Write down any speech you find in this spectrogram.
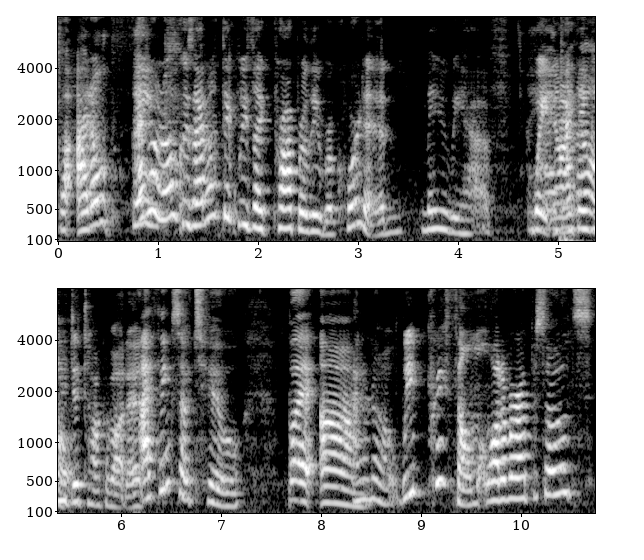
but I don't. Think, I don't know because I don't think we've like properly recorded. Maybe we have. Wait, I no, I think know. you did talk about it. I think so too, but um, I don't know. We pre-film a lot of our episodes.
